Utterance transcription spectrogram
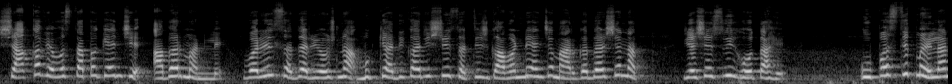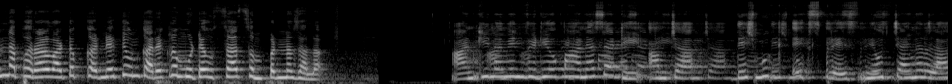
शाखा व्यवस्थापक यांचे आभार मानले. वरील सदर योजना मुख्य अधिकारी श्री सतीश गावंडे यांच्या मार्गदर्शनात यशस्वी होत आहे. उपस्थित महिलांना फराळ वाटप करण्यात येऊन कार्यक्रम मोठ्या उत्साहात संपन्न झाला. आणखी नवीन व्हिडिओ पाहण्यासाठी आमच्या देशमुख एक्सप्रेस न्यूज चॅनलला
